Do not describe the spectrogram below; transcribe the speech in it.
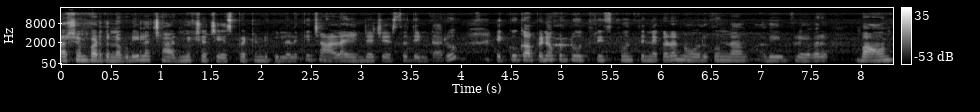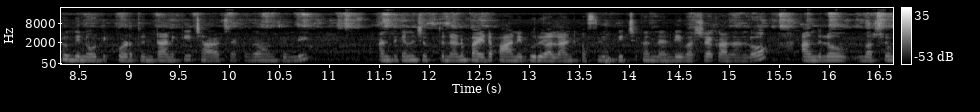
వర్షం పడుతున్నప్పుడు ఇలా చాట్ మిక్చర్ చేసి పెట్టండి పిల్లలకి. చాలా ఎంజాయ్ చేస్తూ తింటారు. ఎక్కువ కాకపోయినా ఒక టూ త్రీ స్పూన్స్ తిన్నా కూడా నోరుకుండా అది ఫ్లేవర్ బాగుంటుంది నోటికి కూడా తినడానికి చాలా చక్కగా ఉంటుంది. అందుకని చెప్తున్నాను. బయట పానీపూరి అలాంటివి అసలు ఇప్పించకండి వర్షాకాలంలో. అందులో వర్షం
